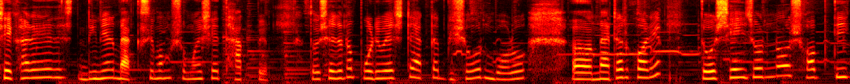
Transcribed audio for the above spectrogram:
সেখানে দিনের ম্যাক্সিমাম সময় সে থাকবে। তো সেজন্য পরিবেশটা একটা ভীষণ বড় ম্যাটার করে। তো সেই জন্য সব দিক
